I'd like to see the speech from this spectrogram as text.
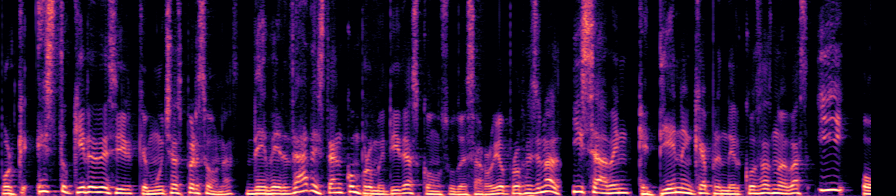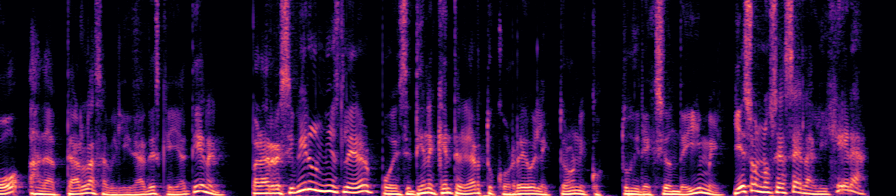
porque esto quiere decir que muchas personas de verdad están comprometidas con su desarrollo profesional y saben que tienen que aprender cosas nuevas y o adaptar las habilidades que ya tienen. Para recibir un newsletter, pues se tiene que entregar tu correo electrónico, tu dirección de email. Y eso no se hace a la ligera,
